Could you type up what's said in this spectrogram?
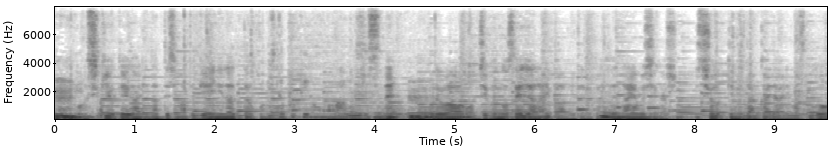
ん。この子宮頸がんになってしまって原因になったこのまあウイルスね。うん。これはもう自分のせいじゃないかみたいな感じで悩むシーンが初初期の段階でありますけど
